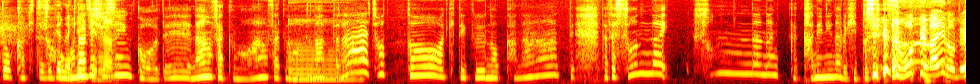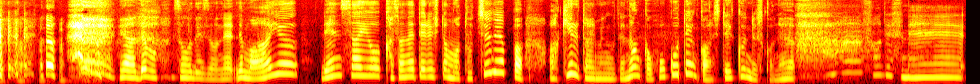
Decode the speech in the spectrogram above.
と書き続けなきゃいけない。同じ主人公で何作も何作もってなったらちょっと飽きてくるのかなって。私そんなそんななんか金になるヒットシリーズ持ってないので。いやでもそうですよね。でもああいう連載を重ねてる人も途中でやっぱ飽きるタイミングでなんか方向転換していくんですかね。はあ、そうですね。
